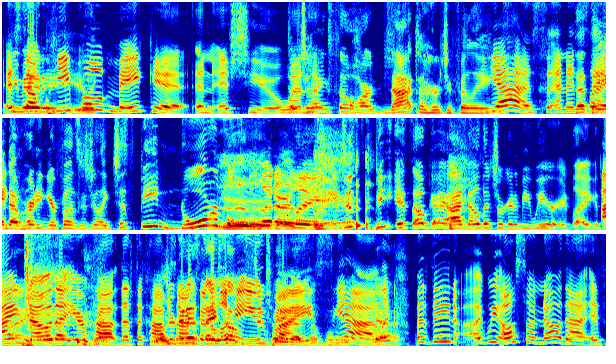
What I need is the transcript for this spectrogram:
saying. You so made it- you're people like- make it an issue they're trying so hard not to hurt your feelings. yes, and it's that they end up hurting your feelings because you're like, just be normal. Yeah, Literally. Like, just be. It's okay. I know that you're gonna be weird. Like, it's I fine. know that you're pro- that the cops You're gonna gonna look at you stupid at twice. Yeah, Yeah. like but then uh, we also know that if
